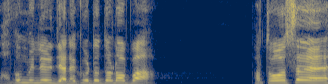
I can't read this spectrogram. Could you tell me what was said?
അതും വലിയൊരു ജനക്കൂട്ടത്തോടൊപ്പാ. പത്തോസ്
